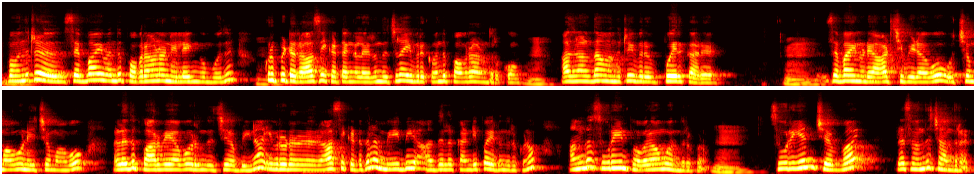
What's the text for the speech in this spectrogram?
இப்போ வந்துட்டு செவ்வாய் வந்து பவரான நிலைங்கும் போது குறிப்பிட்ட ராசி கட்டங்கள் இருந்துச்சுன்னா இவருக்கு வந்து பவரா இருந்திருக்கும். அதனால தான் வந்துட்டு இவர் போயிருக்காரு. செவ்வாயினுடைய ஆட்சி வீடாவோ உச்சமாவோ நீச்சமாவோ அல்லது பார்வையாவோ இருந்துச்சு அப்படின்னா இவரோட ராசி கட்டத்தில் மேபி அதில் கண்டிப்பாக இருந்திருக்கணும் அங்கே சூரியன் பவராகவும் இருந்திருக்கணும். சூரியன் செவ்வாய் ப்ளஸ் வந்து சந்திரன்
